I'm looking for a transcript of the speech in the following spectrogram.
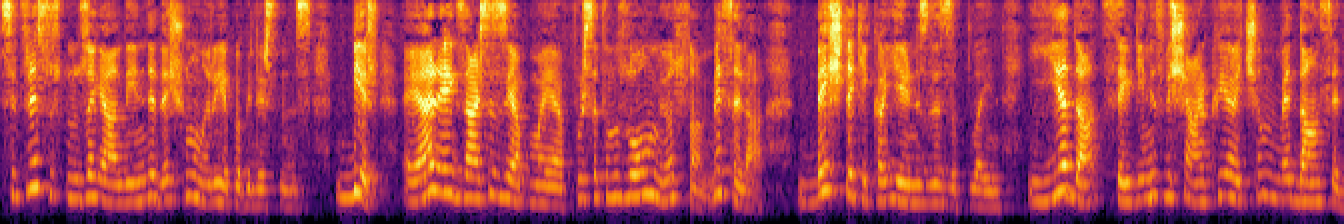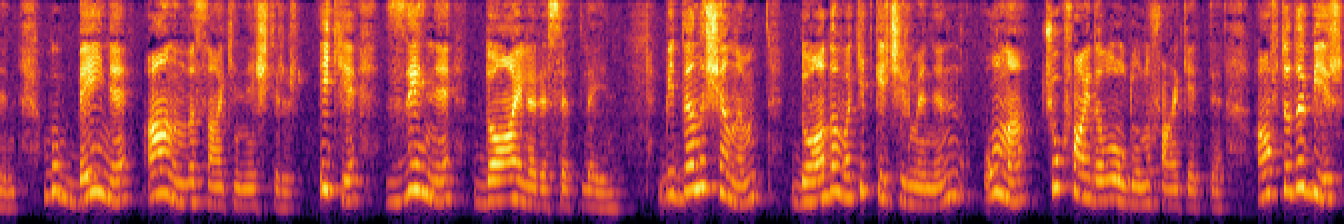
Stres üstünüze geldiğinde de şunları yapabilirsiniz. 1. Eğer egzersiz yapmaya fırsatınız olmuyorsa mesela 5 dakika yerinizde zıplayın ya da sevdiğiniz bir şarkıyı açın ve dans edin. Bu beyni anında sakinleştirir. 2. Zihni doğayla resetleyin. Bir danışanım doğada vakit geçirmenin ona çok faydalı olduğunu fark etti. Haftada bir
